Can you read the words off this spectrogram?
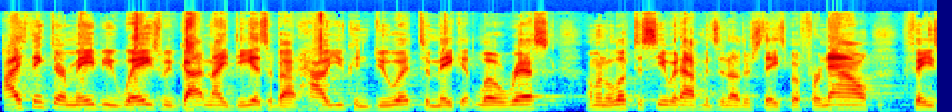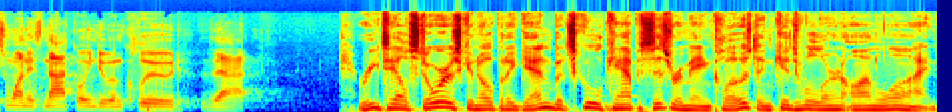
I think there may be ways we've gotten ideas about how you can do it to make it low risk. I'm going to look to see what happens in other states, but for now, phase one is not going to include that. Retail stores can open again, but school campuses remain closed and kids will learn online.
